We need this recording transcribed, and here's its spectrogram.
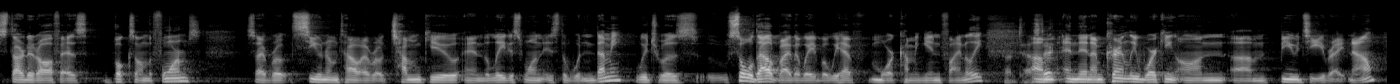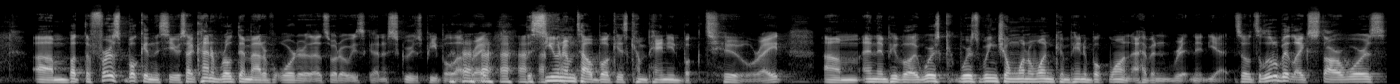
started off as books on the forms. So I wrote Siu Nim Tau, I wrote Chum Kiu, and the latest one is The Wooden Dummy, which was sold out, by the way, but we have more coming in finally. Fantastic. Um, and then I'm currently working on um, Biu Jee right now. Um, but the first book in the series, I kind of wrote them out of order. That's what always kind of screws people up, right? the Siu Nim Tau book is companion book two, right? Um, and then people are like, where's, where's Wing Chun 101 companion book one? I haven't written it yet. So it's a little bit like Star Wars.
